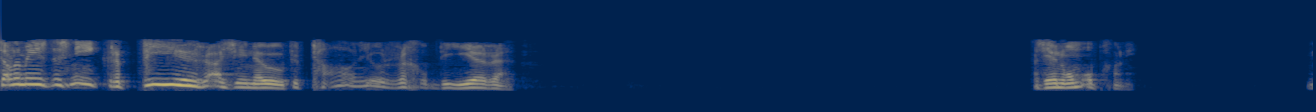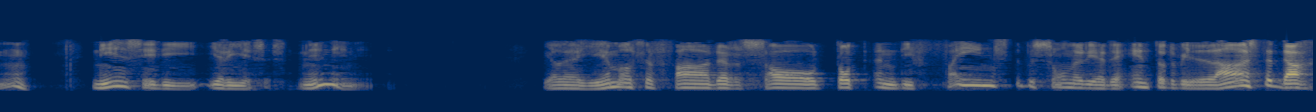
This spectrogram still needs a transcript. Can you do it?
'n mens dis nie krepeer as jy nou totaal jou rug op die Here as jy in hom opgaan nie. Hmm. Nee sê die Here Jesus. Nee nee nee. Julle hemelse Vader sal tot in die fynste besonderhede en tot op die laaste dag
